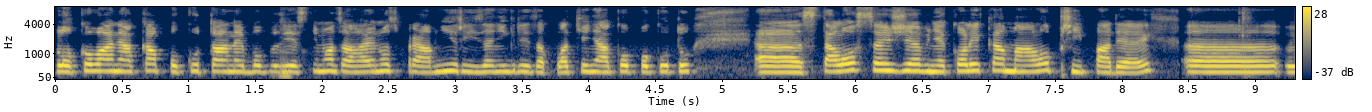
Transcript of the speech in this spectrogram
bloková nějaká pokuta nebo je s nima zahájeno správní řízení, kdy zaplatí nějakou pokutu. Uh, stalo se, že v několika málo případech uh,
